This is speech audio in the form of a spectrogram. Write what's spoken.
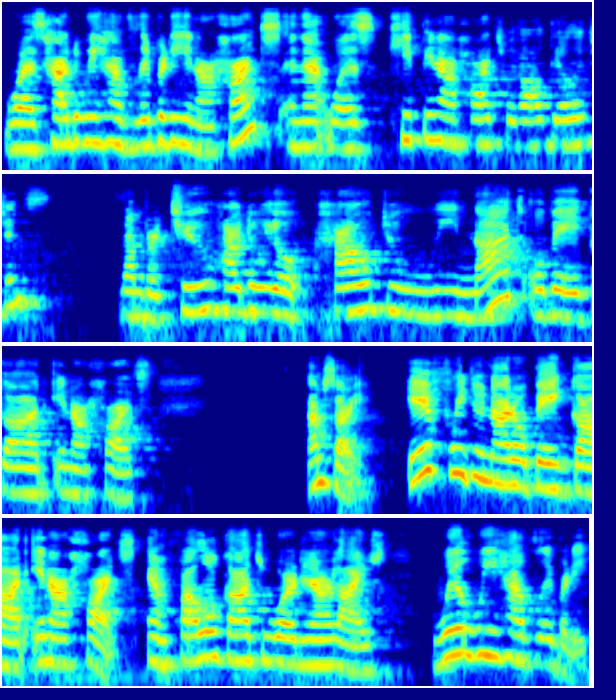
was how do we have liberty in our hearts? And that was keeping our hearts with all diligence. Number two, how do we how do we not obey God in our hearts? I'm sorry. If we do not obey God in our hearts and follow God's word in our lives, will we have liberty?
